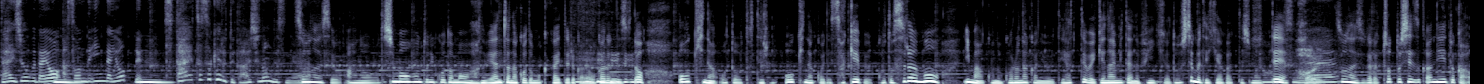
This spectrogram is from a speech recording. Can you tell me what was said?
大丈夫だよ、うん、遊んでいいんだよって伝え続けるって大事なんですね。そうなんですよ。あの私も本当に子供あのやんちゃな子供抱えてるからわかるんですけど 大きな音を立てる大きな声で叫ぶことすらも今このコロナ禍においてやってはいけないみたいな雰囲気がどうしても出来上がってしまってそう、ね,、なんですよ。だからちょっと静かにとか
